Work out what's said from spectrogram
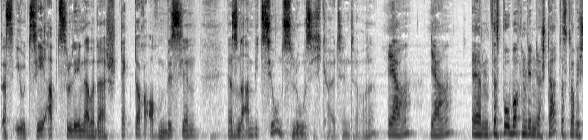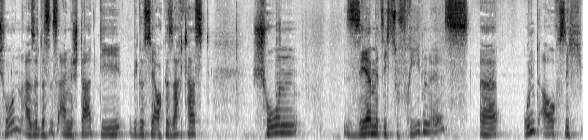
das EOC abzulehnen, aber da steckt doch auch ein bisschen ja, so eine Ambitionslosigkeit hinter, oder? Ja, ja. Ähm, das beobachten wir in der Stadt, das glaube ich schon. Also das ist eine Stadt, die, wie du es ja auch gesagt hast, schon sehr mit sich zufrieden ist äh, und auch sich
